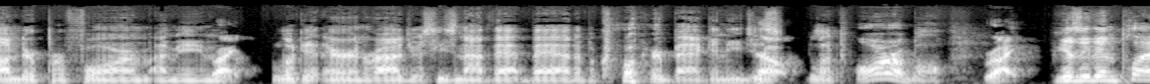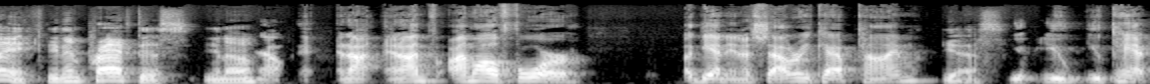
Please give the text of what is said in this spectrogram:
underperform. I mean, right. look at Aaron Rodgers. He's not that bad of a quarterback, and he just no. looked horrible. Right. Because he didn't play. He didn't practice, you know? Now, and I and I'm I'm all for again in a salary cap time. Yes. You you you can't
